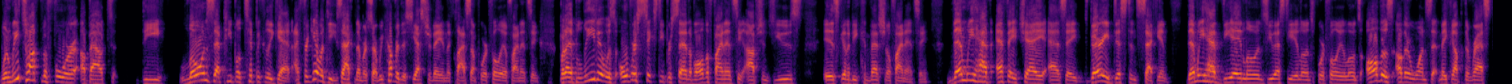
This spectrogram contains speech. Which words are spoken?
when we talked before about the loans that people typically get. I forget what the exact numbers are. We covered this yesterday in the class on portfolio financing, but I believe it was over 60% of all the financing options used is going to be conventional financing. Then we have FHA as a very distant second. Then we have VA loans, USDA loans, portfolio loans, all those other ones that make up the rest.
